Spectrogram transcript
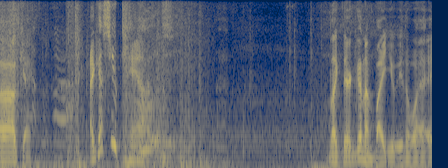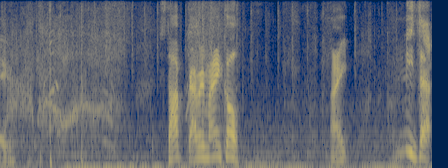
Nope. Okay. I guess you can't. Like, they're gonna bite you either way. Stop grabbing my ankle! I need that!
